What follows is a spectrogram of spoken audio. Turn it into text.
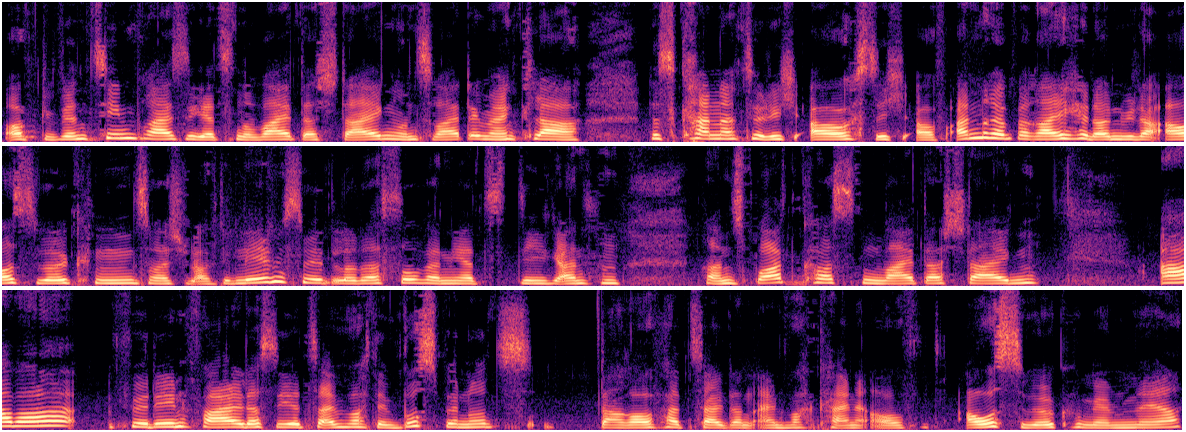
ob die Benzinpreise jetzt noch weiter steigen und so weiter. Ich meine, klar, das kann natürlich auch sich auf andere Bereiche dann wieder auswirken, zum Beispiel auf die Lebensmittel oder so, wenn jetzt die ganzen Transportkosten weiter steigen. Aber für den Fall, dass ihr jetzt einfach den Bus benutzt, darauf hat es halt dann einfach keine Auswirkungen mehr.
